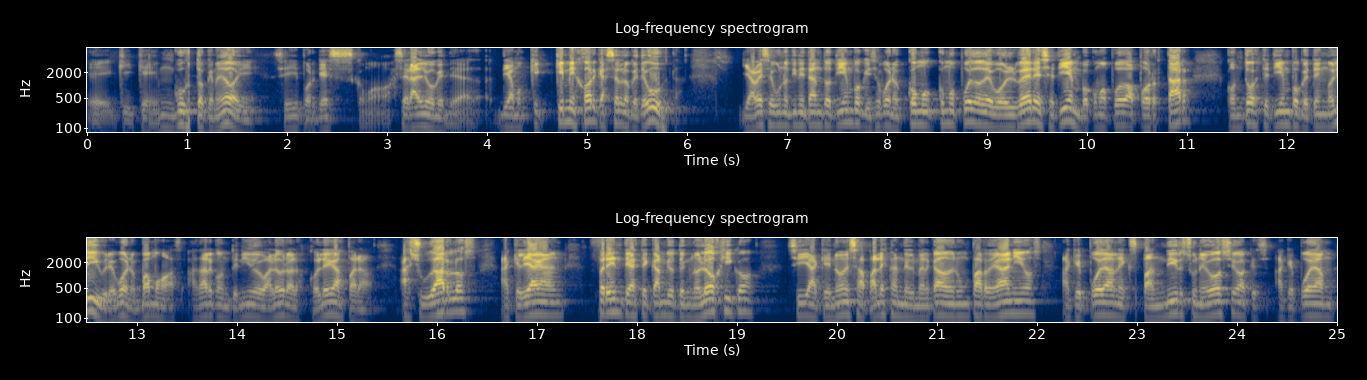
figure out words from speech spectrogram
eh, que, un gusto que me doy, ¿sí? porque es como hacer algo que, digamos, qué mejor que hacer lo que te gusta. Y a veces uno tiene tanto tiempo que dice, bueno, ¿cómo, ¿cómo, puedo devolver ese tiempo? ¿Cómo puedo aportar con todo este tiempo que tengo libre? Bueno, vamos a, dar contenido de valor a los colegas para ayudarlos a que le hagan frente a este cambio tecnológico, ¿sí? a que no desaparezcan del mercado en un par de años, a que puedan expandir su negocio, a que, puedan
